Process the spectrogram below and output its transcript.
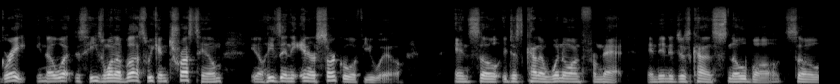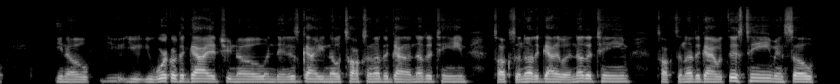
Great. You know what? This, he's one of us. We can trust him. You know, he's in the inner circle, if you will. And so it just kind of went on from that. And then it just kind of snowballed. So you know, you, you, you work with a guy that you know, and then this guy you know talks to another guy another team, talks to another guy with another team, talks to another guy with this team, and so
